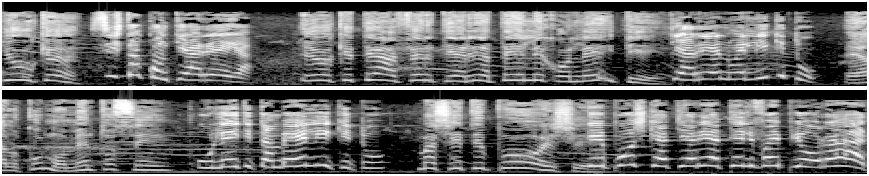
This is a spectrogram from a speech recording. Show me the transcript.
E o quê? Se está com diarreia. E o que tem a ver diarreia tem ele com leite? Diarreia não é líquido. Em algum momento, sim. O leite também é líquido. Mas e depois? Depois que a diarreia dele vai piorar.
